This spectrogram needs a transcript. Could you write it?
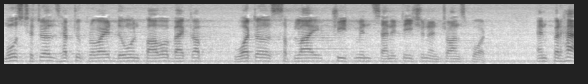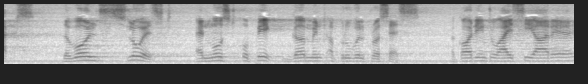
most hotels have to provide their own power backup, water supply, treatment, sanitation, and transport. And perhaps the world's slowest and most opaque government approval process. According to ICRA,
